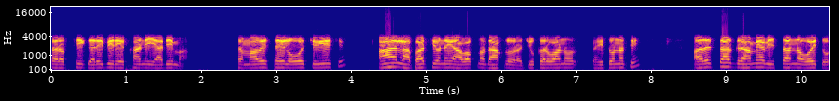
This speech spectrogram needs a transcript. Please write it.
તરફથી ગરીબી રેખાની યાદીમાં સમાવેશ થયેલ હોવો જોઈએ છે. આ લાભાર્થીઓને આવકનો દાખલો રજૂ કરવાનો રહેતો નથી. અરજદાર ગ્રામ્ય વિસ્તારના હોય તો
